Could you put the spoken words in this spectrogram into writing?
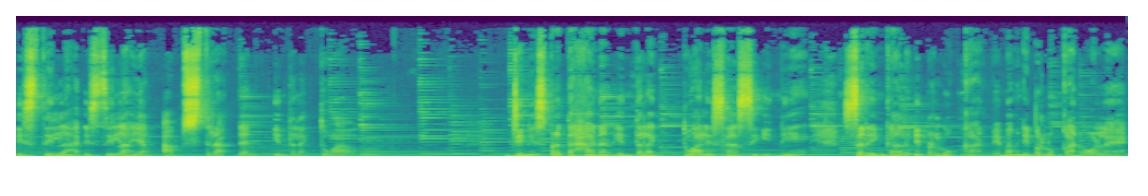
istilah-istilah yang abstrak dan intelektual. Jenis pertahanan intelektualisasi ini sering kali diperlukan, memang diperlukan oleh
